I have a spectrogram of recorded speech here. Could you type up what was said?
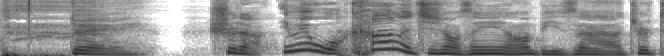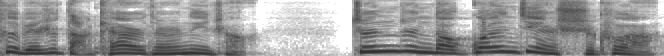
对，是的，因为我看了几场森林狼比赛啊，就是特别是打凯尔特人那场，真正到关键时刻啊，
